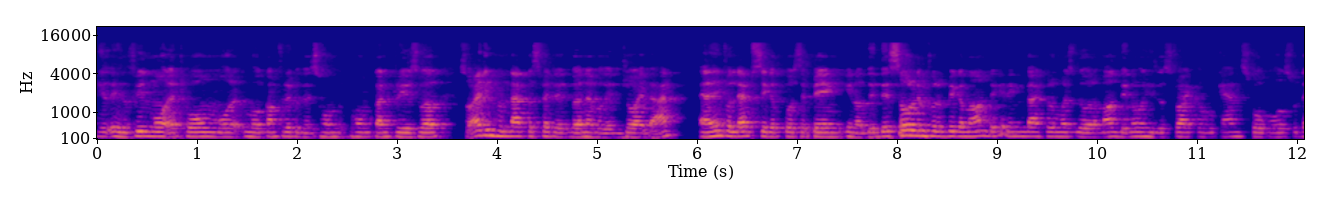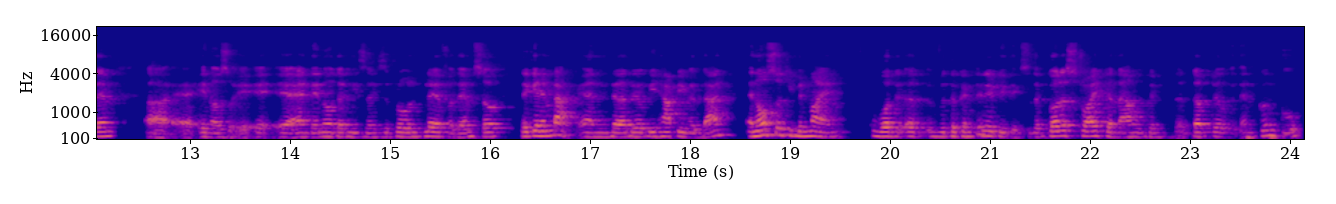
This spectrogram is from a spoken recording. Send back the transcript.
he'll, feel more at home, more more comfortable in his home home country as well. So I think from that perspective, Werner will enjoy that. And I think for Leipzig, of course, they're paying, you know, they, they sold him for a big amount. They're getting him back for a much lower amount. They know he's a striker who can score goals for them. Uh, you know, so and they know that he's a, he's a proven player for them, so they get him back, and uh, they'll be happy with that. And also keep in mind what uh, with the continuity thing. So they've got a striker now who can dovetail with Nkunku,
